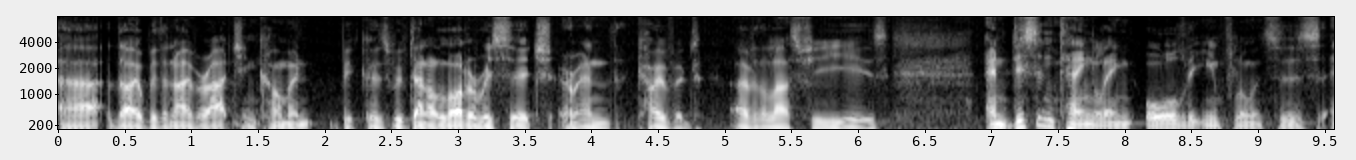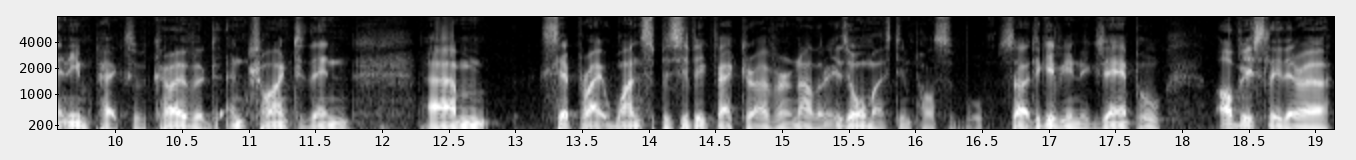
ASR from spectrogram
uh, though, with an overarching comment because we've done a lot of research around COVID over the last few years. And disentangling all the influences and impacts of COVID and trying to then um, separate one specific factor over another is almost impossible. So, to give you an example, obviously there are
